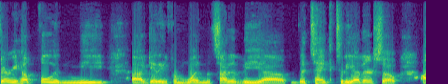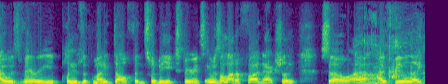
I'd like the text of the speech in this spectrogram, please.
very helpful in me uh, getting from one side of the uh, the tank to the other. So I was very pleased with my dolphin swimming experience. It was a lot of fun, actually. So uh, I feel like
